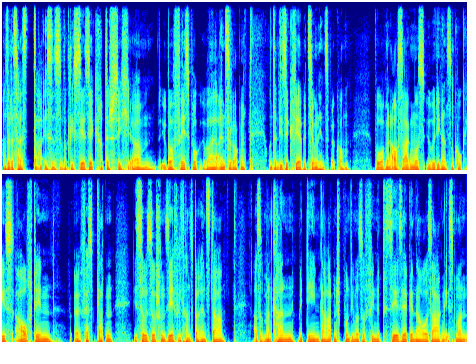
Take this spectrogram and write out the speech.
Also das heißt, da ist es wirklich sehr, sehr kritisch, sich ähm, über Facebook überall einzuloggen und dann diese Querbeziehungen hinzubekommen. Wobei man auch sagen muss, über die ganzen Cookies auf den äh, Festplatten ist sowieso schon sehr viel Transparenz da. Also man kann mit den Datenspuren, die man so findet, sehr, sehr genau sagen, ist man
